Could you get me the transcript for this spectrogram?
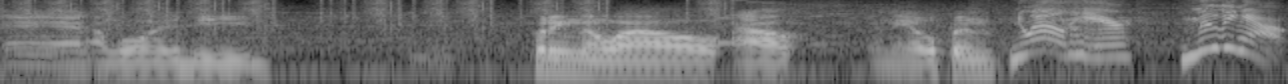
and I'm going to be putting Noel out in the open. Noel here. Moving out.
